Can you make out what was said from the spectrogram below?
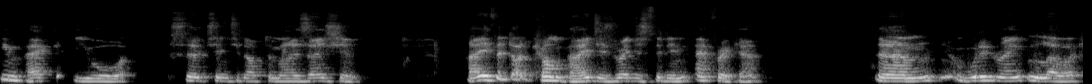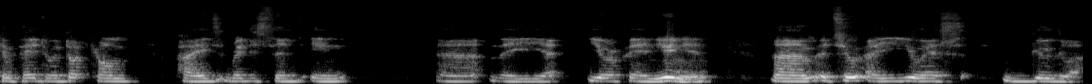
impact your search engine optimization? Uh, if a dot .com page is registered in Africa, um, would it rank lower compared to a dot .com page registered in uh, the uh, European Union um, to a US Googler?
